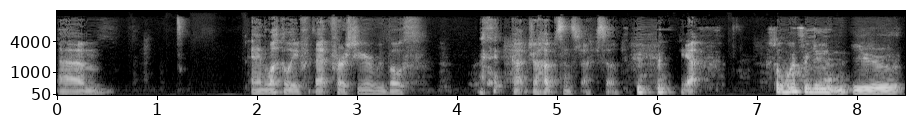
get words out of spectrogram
Um, and luckily for that first year we both got jobs and stuff so yeah. So once again you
